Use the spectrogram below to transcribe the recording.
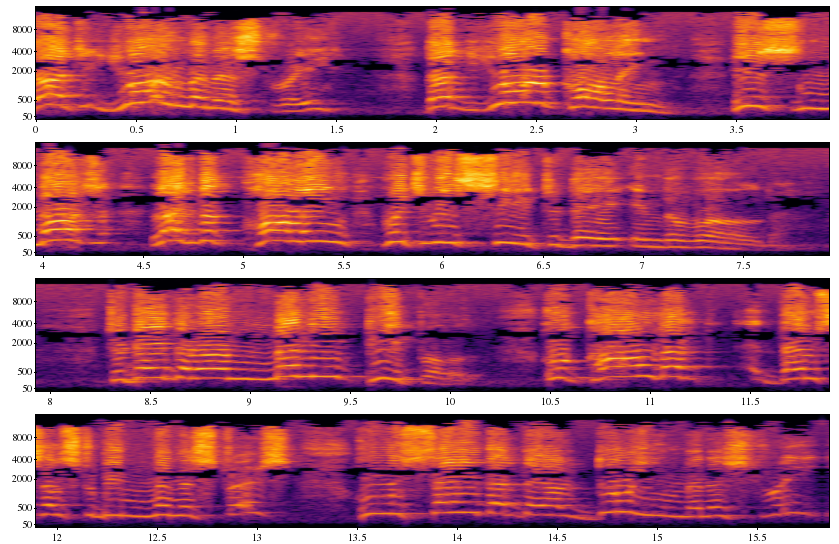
that your ministry, that your calling is not like the calling which we see today in the world. Today there are many people who call that themselves to be ministers, who say that they are doing ministry.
